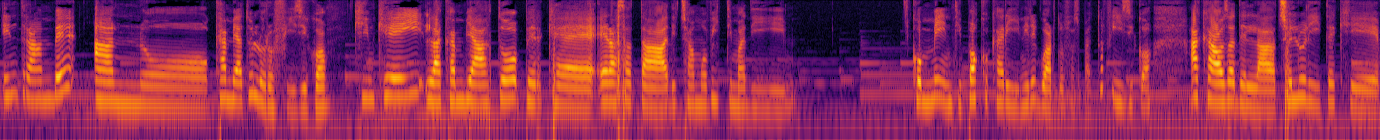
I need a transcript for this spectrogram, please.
entrambe hanno cambiato il loro fisico. Kim K l'ha cambiato perché era stata, diciamo, vittima di commenti poco carini riguardo il suo aspetto fisico a causa della cellulite che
